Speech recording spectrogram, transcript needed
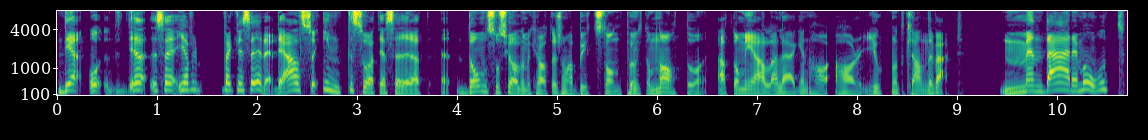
det, och det, jag vill verkligen säga det. Det är alltså inte så att jag säger att eh, de socialdemokrater som har bytt ståndpunkt om NATO, att de i alla lägen har, har gjort något klandervärt. Men däremot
